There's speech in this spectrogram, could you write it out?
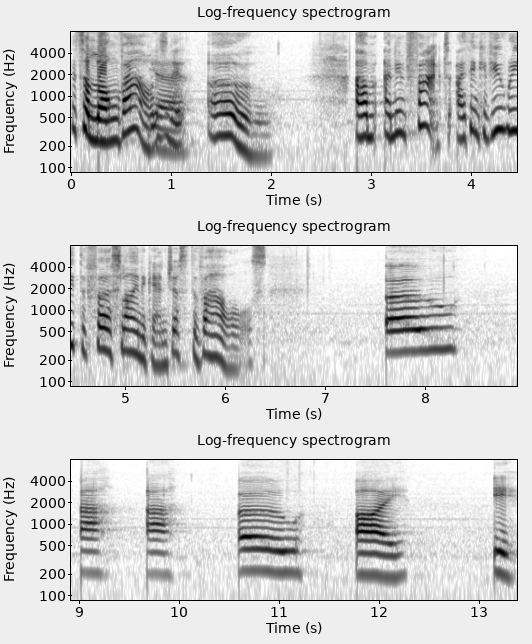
It's a long vowel, isn't it? Oh. Um, and in fact, I think if you read the first line again, just the vowels, O, a, a, o, I, i,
